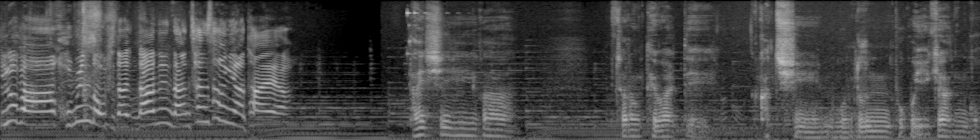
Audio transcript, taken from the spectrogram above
이거 봐 고민도 없이 나, 나는 난 찬성이야 다혜야. 다희 씨가 저랑 대화할 때 같이 뭐 눈 보고 얘기하는 거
